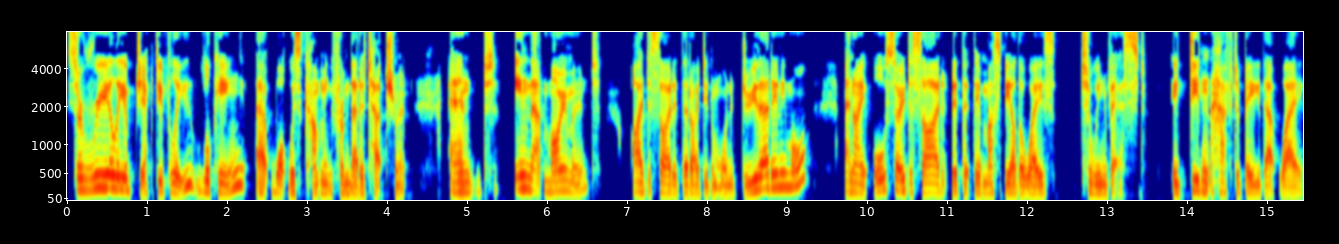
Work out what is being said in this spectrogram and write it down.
So really objectively looking at what was coming from that attachment. And in that moment, I decided that I didn't want to do that anymore. And I also decided that there must be other ways to invest. It didn't have to be that way.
